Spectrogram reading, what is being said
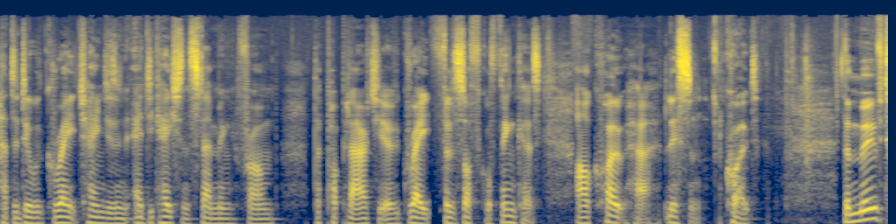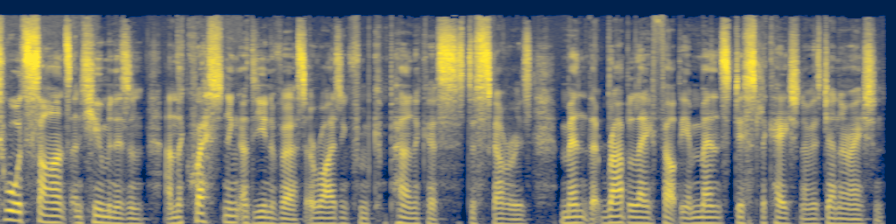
had to deal with great changes in education stemming from the popularity of great philosophical thinkers. I'll quote her. Listen, quote, the move towards science and humanism and the questioning of the universe arising from Copernicus' discoveries meant that Rabelais felt the immense dislocation of his generation.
